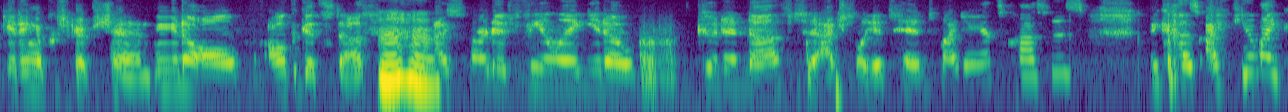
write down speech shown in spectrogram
getting a prescription, you know, all all the good stuff. Mm-hmm. I started feeling, you know, good enough to actually attend my dance classes because I feel like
